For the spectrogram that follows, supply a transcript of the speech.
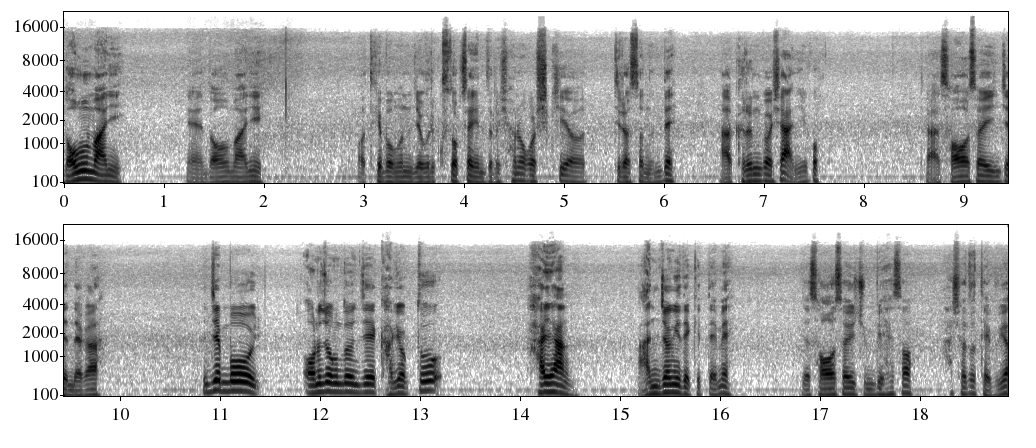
너무 많이 예, 너무 많이 어떻게 보면 이제 우리 구독자님들을 현혹을 시켜 드렸었는데 아 그런 것이 아니고 자 서서히 이제 내가 이제 뭐 어느 정도 이제 가격도 하향 안정이 됐기 때문에 이제 서서히 준비해서 하셔도 되고요.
